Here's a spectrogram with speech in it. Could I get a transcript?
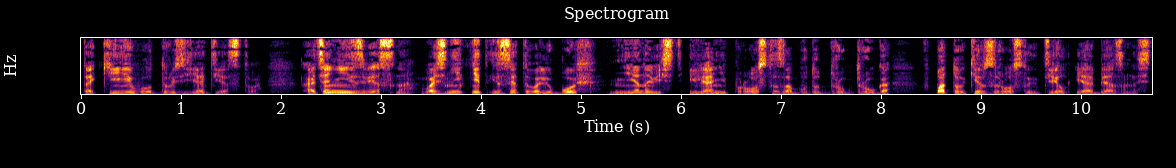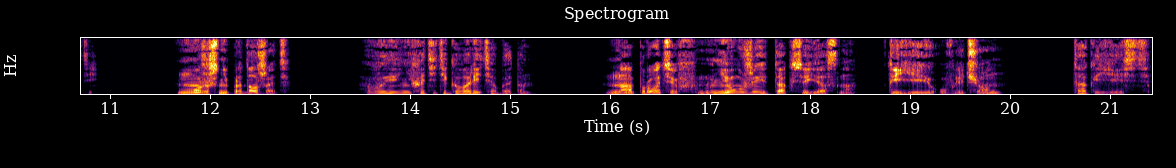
Такие вот друзья детства. Хотя неизвестно, возникнет из этого любовь, ненависть или они просто забудут друг друга в потоке взрослых дел и обязанностей. Можешь не продолжать. Вы не хотите говорить об этом? Напротив, мне уже и так все ясно. Ты ею увлечен? Так и есть.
